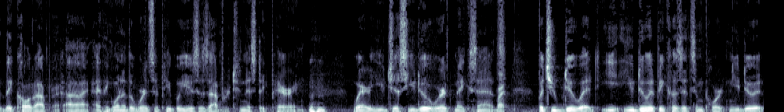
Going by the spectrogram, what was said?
they call it. Op- uh, I think one of the words that people use is opportunistic pairing, where you just you do it where it makes sense. Mm-hmm. Right. But you do it. You, you do it because it's important. You do it,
